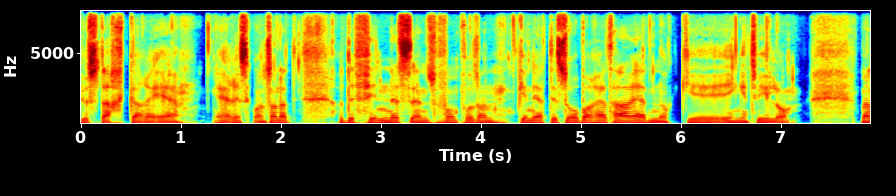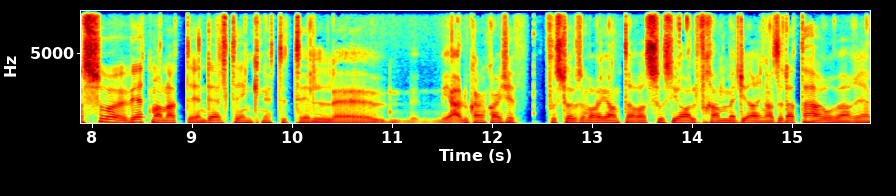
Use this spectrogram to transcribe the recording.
jo sterkere er, er risikoen. Sånn at, at, det finnes en form for sånn genetisk sårbarhet her, er det nok eh, ingen tvil om. Men så vet man at en del ting knyttet til eh, Ja, du kan kanskje forstå det som varianter av sosial fremmedgjøring. Altså dette her å være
